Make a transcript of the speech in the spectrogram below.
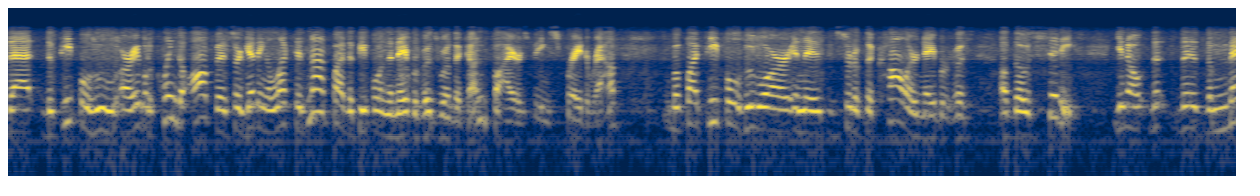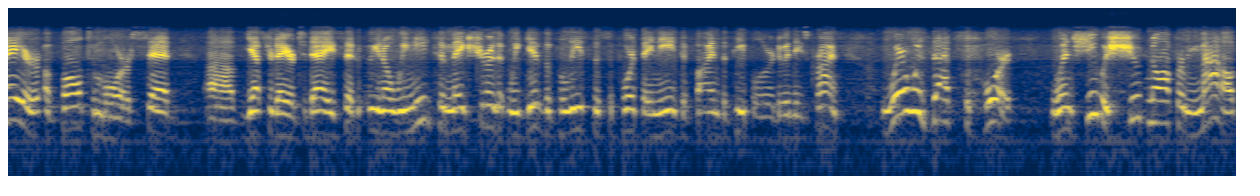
that the people who are able to cling to office are getting elected not by the people in the neighborhoods where the gunfire is being sprayed around, but by people who are in the sort of the collar neighborhoods of those cities. You know, the the, the mayor of Baltimore said uh, yesterday or today said, you know, we need to make sure that we give the police the support they need to find the people who are doing these crimes. Where was that support when she was shooting off her mouth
